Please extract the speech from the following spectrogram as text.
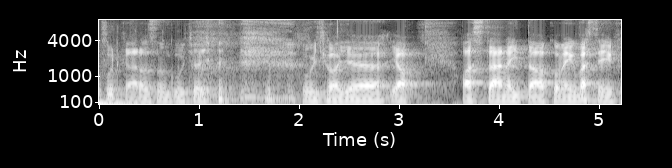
futkároznunk, úgyhogy, úgyhogy ja. Aztán itt akkor még beszéljük,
